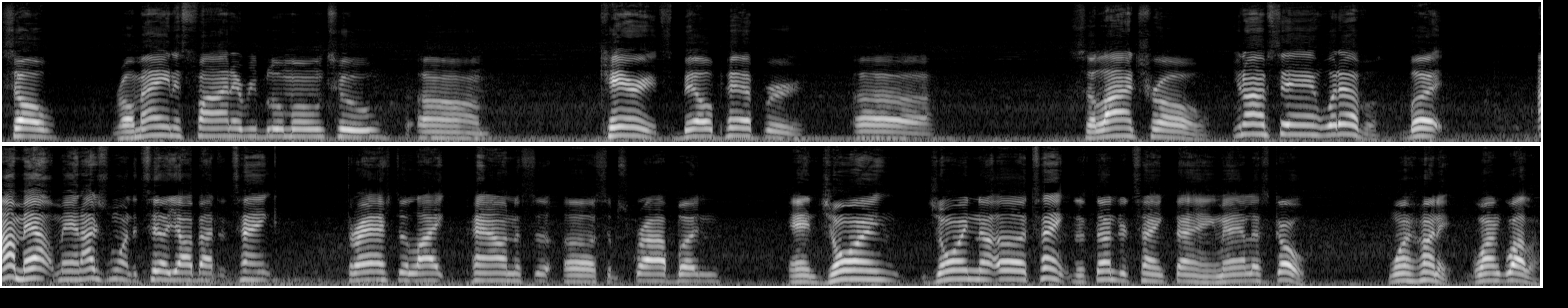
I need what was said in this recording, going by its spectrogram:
So romaine is fine every blue moon too. Um, carrots, bell pepper, uh, cilantro. You know what I'm saying? Whatever. But I'm out, man. I just wanted to tell y'all about the tank. Thrash the like, pound the uh, subscribe button, and join join the uh, tank, the Thunder Tank thing, man. Let's go. 100. Guanguala.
